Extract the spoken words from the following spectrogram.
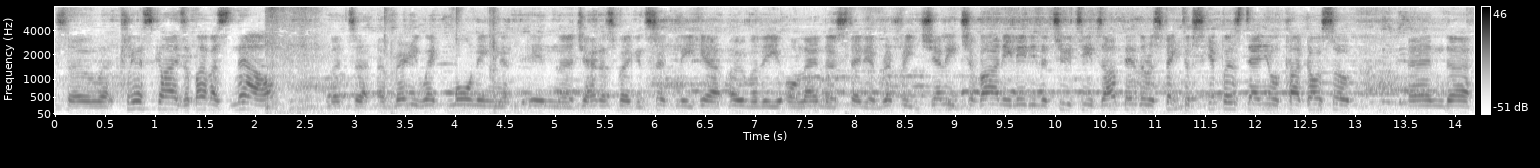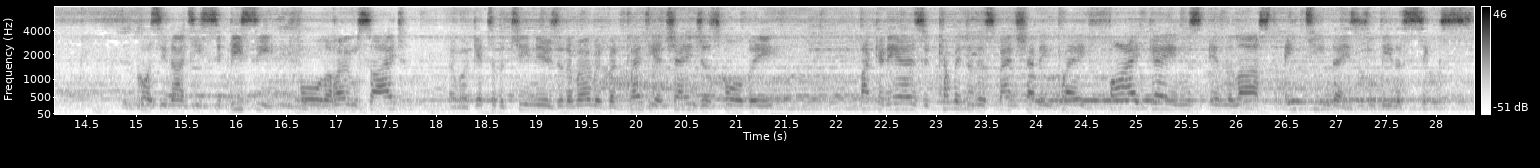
So uh, clear skies above us now, but uh, a very wet morning in uh, Johannesburg and certainly here over the Orlando Stadium. Referee Jelly Chavani leading the two teams out there, the respective skippers, Daniel Cardoso and uh, Nkosi Sibisi for the home side. And we'll get to the team news in a moment, but plenty of changes for the Buccaneers who come into this match having played five games in the last 18 days. This will be the sixth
